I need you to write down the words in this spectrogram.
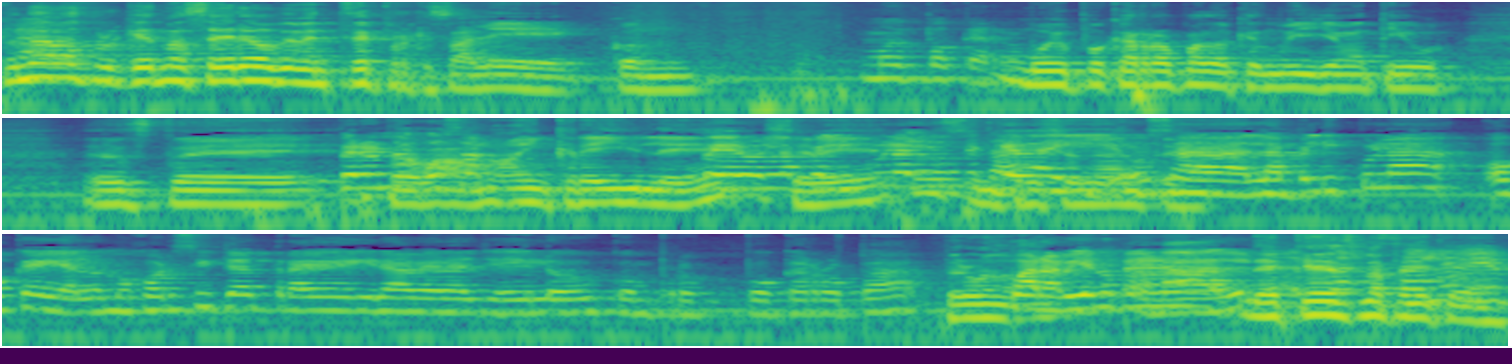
No nada más porque es más serio, obviamente porque sale con Muy poca ropa. muy poca ropa, lo que es muy llamativo. Este, Pero no, o wow, sea, no, increíble, ¿eh? Pero la Se ve película no se queda ahí. O sea, la película, ok, a lo mejor sí te atrae ir a ver a J-Lo con poca ropa. Pero bueno, para bien o para Pero- mal. ¿De qué es la Sale película? bien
